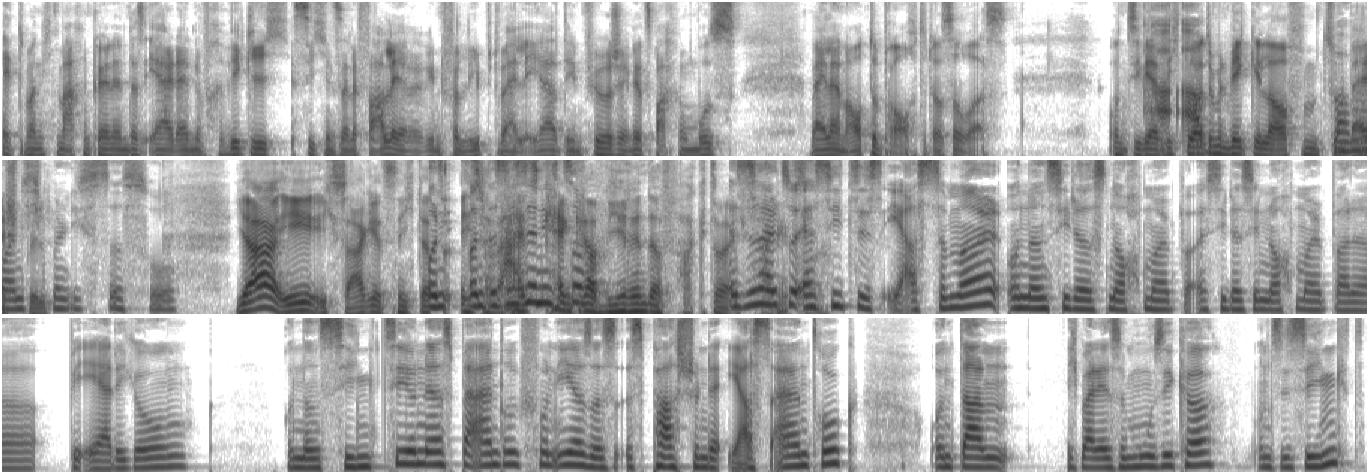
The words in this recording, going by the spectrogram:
hätte man nicht machen können, dass er halt einfach wirklich sich in seine Fahrlehrerin verliebt, weil er den Führerschein jetzt machen muss, weil er ein Auto braucht oder sowas. Und sie sich Ah, dort über den Weg gelaufen, zum Aber Beispiel. manchmal ist das so. Ja, eh, ich sage jetzt nicht, dass Und- es und das war ist ja jetzt nicht kein so- gravierender Faktor. Es ist halt so, er sieht sie das erste Mal und dann er es sieht er sie nochmal bei der Beerdigung und dann singt sie und er ist beeindruckt von ihr. Also es, es passt schon der Ersteindruck. Und dann, ich meine, er ist ein Musiker und sie singt.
